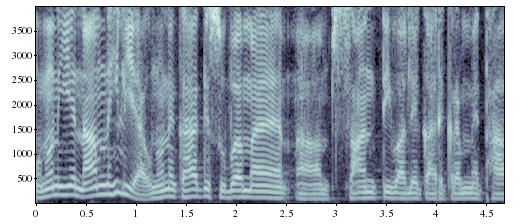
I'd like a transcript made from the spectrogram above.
उन्होंने ये नाम नहीं लिया उन्होंने कहा कि सुबह मैं शांति वाले कार्यक्रम में था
